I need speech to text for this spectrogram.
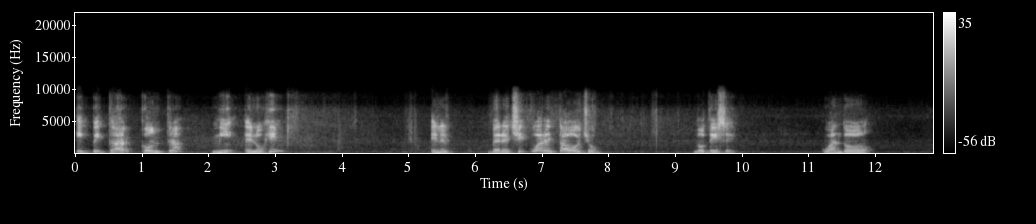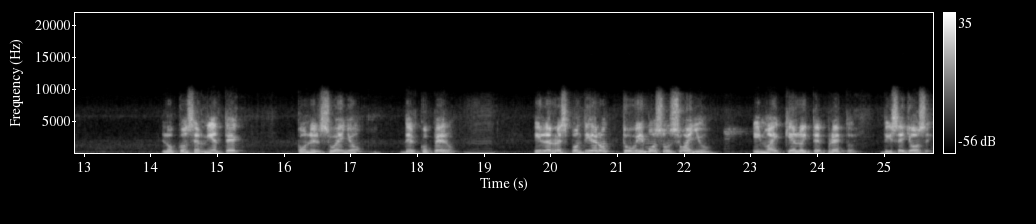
y pecar contra mi Elohim? En el Berechí 48 nos dice, cuando lo concerniente con el sueño del copero, y le respondieron, tuvimos un sueño y no hay quien lo interprete. Dice José,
